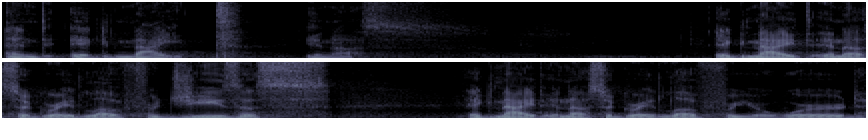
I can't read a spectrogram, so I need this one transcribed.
and ignite in us. Ignite in us a great love for Jesus. Ignite in us a great love for your word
